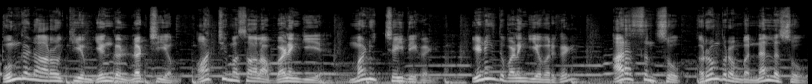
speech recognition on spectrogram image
உங்கள் ஆரோக்கியம் எங்கள் லட்சியம் ஆட்சி மசாலா வழங்கிய மணிச் செய்திகள். இணைந்து வழங்கியவர்கள் அரசன் சோப் ரொம்ப ரொம்ப நல்ல சோப்.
